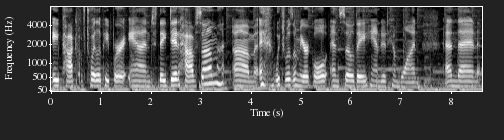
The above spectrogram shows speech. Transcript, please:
a pack of toilet paper and they did have some um, which was a miracle and so they handed him one. And then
